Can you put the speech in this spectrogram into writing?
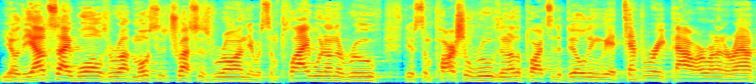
you know, the outside walls were up, most of the trusses were on, there was some plywood on the roof, there was some partial roofs in other parts of the building, we had temporary power running around,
